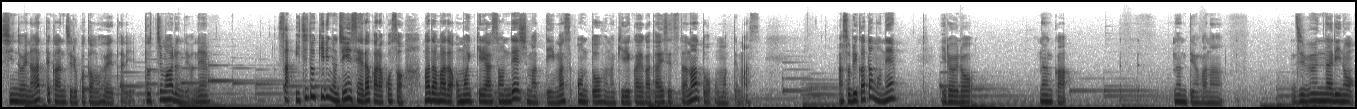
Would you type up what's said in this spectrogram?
しんどいなって感じることも増えたりどっちもあるんだよね。さあ一度きりの人生だからこそまだまだ思いっきり遊んでしまっています。オンとオフの切り替えが大切だなと思ってます。遊び方もねいろいろなんかなんていうのかな。自分なりの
